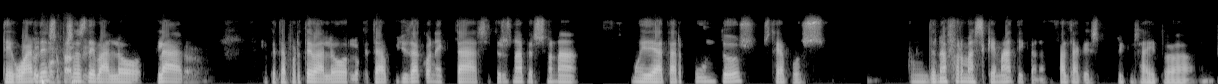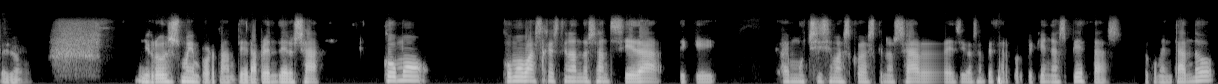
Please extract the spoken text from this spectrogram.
te guardes cosas de valor, claro. Lo que te aporte valor, lo que te ayuda a conectar. Si tú eres una persona muy de atar puntos, hostia, pues de una forma esquemática, no hace falta que expliques ahí toda, pero yo creo que eso es muy importante, el aprender, o sea, cómo, cómo vas gestionando esa ansiedad de que hay muchísimas cosas que no sabes y vas a empezar por pequeñas piezas, documentando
